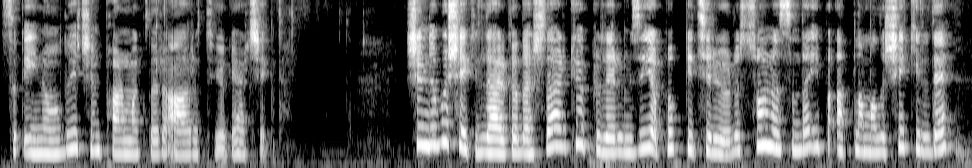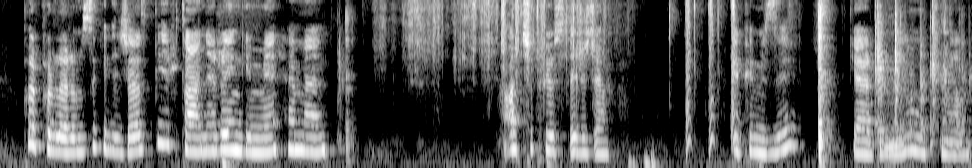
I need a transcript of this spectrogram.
Sık iğne olduğu için parmakları ağrıtıyor gerçekten. Şimdi bu şekilde arkadaşlar köprülerimizi yapıp bitiriyoruz. Sonrasında ip atlamalı şekilde pırpırlarımızı gideceğiz. Bir tane rengimi hemen açıp göstereceğim. İpimizi gerdirmeyi unutmayalım.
